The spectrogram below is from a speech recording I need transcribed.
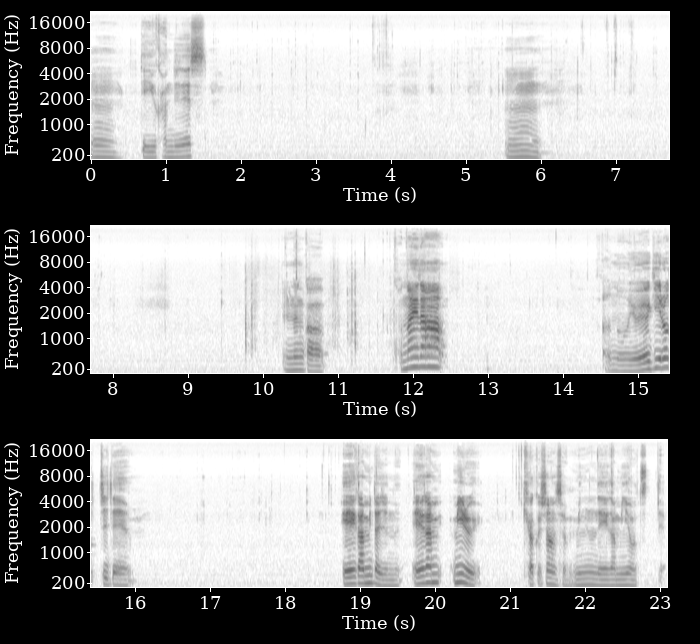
うんっていう感じです。うん。なんかこないだあの代々木ロッジで映画見たじゃない？映画見る企画したんですよ。みんなで映画見ようっつって。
